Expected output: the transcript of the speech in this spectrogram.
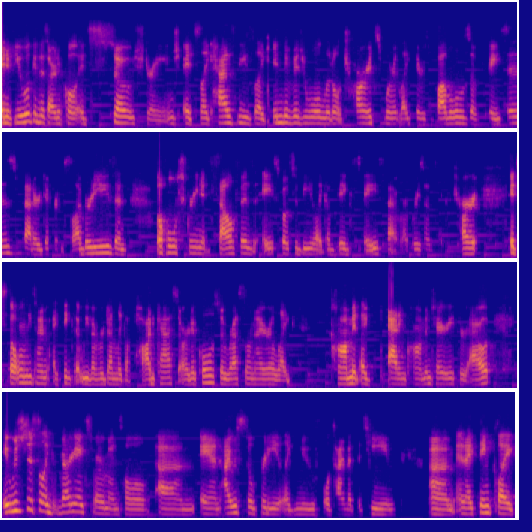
And if you look at this article, it's so strange. It's like has these like individual little charts where like there's bubbles of faces that are different celebrities, and the whole screen itself is a supposed to be like a big space that represents like a chart. It's the only time I think that we've ever done like a podcast article. So Russell and I are like comment like adding commentary throughout it was just like very experimental um and i was still pretty like new full time at the team um and i think like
